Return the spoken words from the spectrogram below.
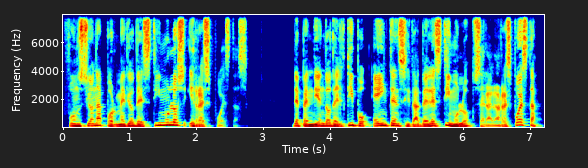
funciona por medio de estímulos y respuestas. Dependiendo del tipo e intensidad del estímulo, será la respuesta.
